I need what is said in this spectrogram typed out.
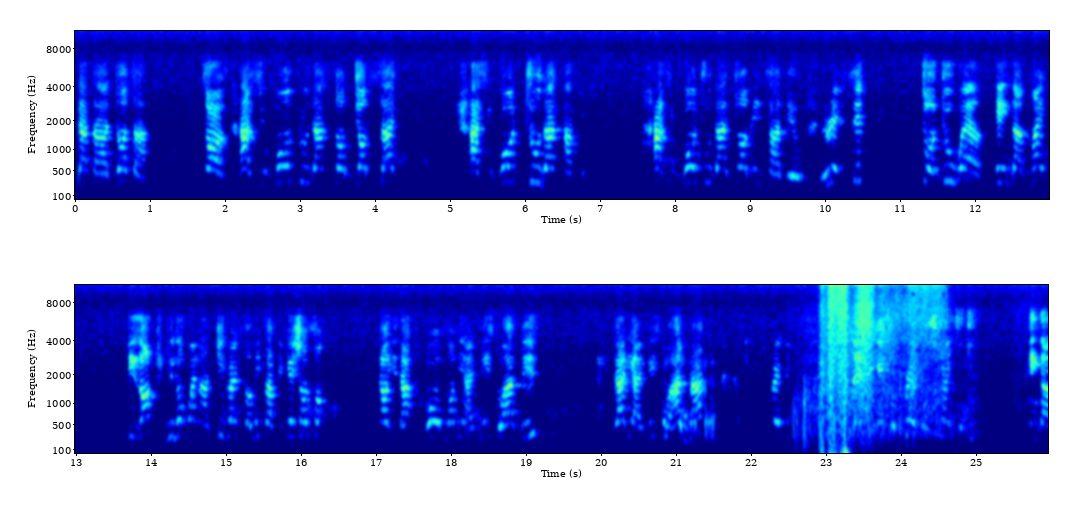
that our daughter sons as you go through that top job search as you go through that as you go through that job interview receive to do well in the might Jesus. You know when our children submit applications some tell you that oh mommy I missed to have this. Daddy I missed to have that Pray. let's begin to pray for strength to do in the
